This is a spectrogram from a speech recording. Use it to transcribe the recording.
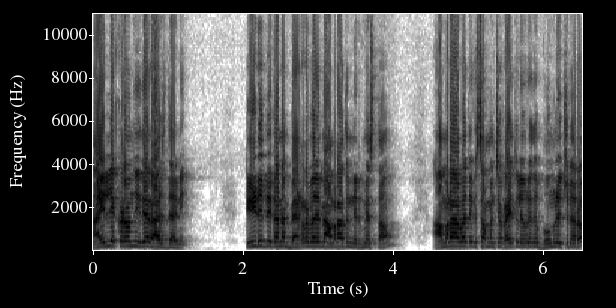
నా ఇల్లు ఎక్కడ ఉంది? ఇదే రాజధాని. టీడీపీ కన్నా బెటర్ వేలు మేము అమరావతి నిర్మిస్తాం. అమరావతికి సంబంధించిన రైతులు ఎవరైతే భూములు ఇచ్చినారో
